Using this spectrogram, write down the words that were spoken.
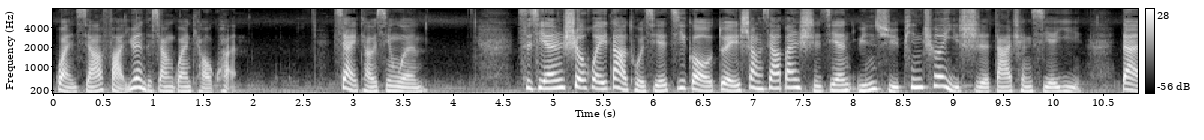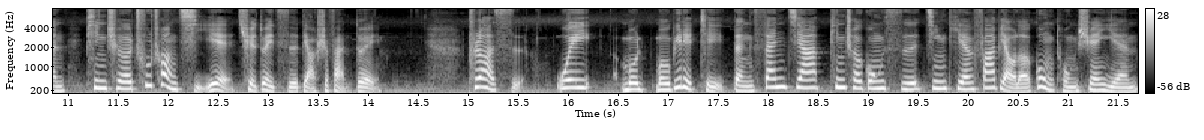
管辖法院的相关条款。下一条新闻：此前，社会大妥协机构对上下班时间允许拼车一事达成协议，但拼车初创企业却对此表示反对。Plus、V Mobility 等三家拼车公司今天发表了共同宣言。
